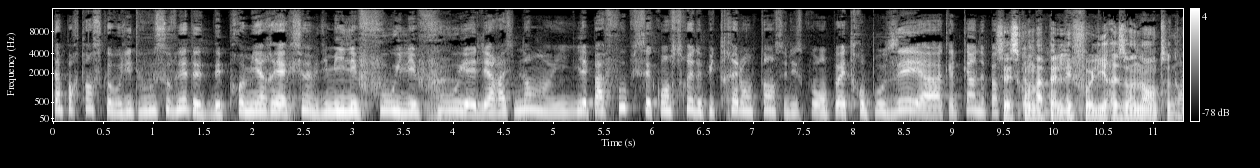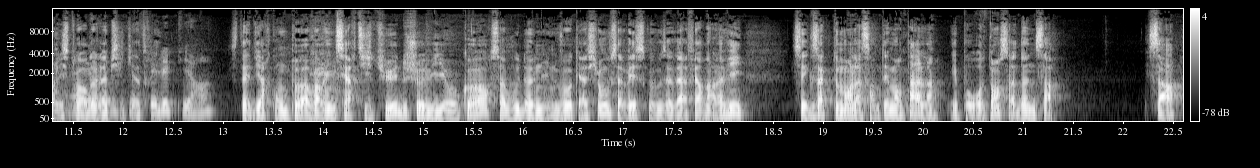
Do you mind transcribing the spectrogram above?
C'est important ce que vous dites. Vous vous souvenez des premières réactions? Il me dit mais il est fou, il est fou, il est non, il n'est pas fou, c'est construit depuis très longtemps ce discours. On peut être opposé à quelqu'un, ne pas. C'est ce qu'on appelle les folies résonantes dans l'histoire de la psychiatrie. C'est les pires. Hein. C'est-à-dire qu'on peut avoir une certitude chevillée au corps, ça vous donne une vocation, vous savez ce que vous avez à faire dans la vie. C'est exactement la santé mentale. Et pour autant, ça donne ça. Ça,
